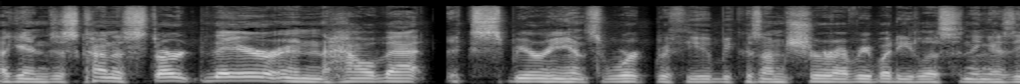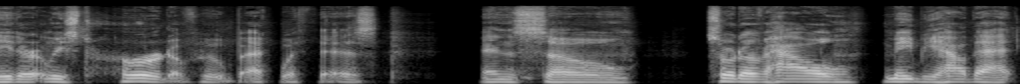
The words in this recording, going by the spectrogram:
again, just kind of start there and how that experience worked with you, because I'm sure everybody listening has either at least heard of who Beckwith is. And so, sort of how maybe how that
